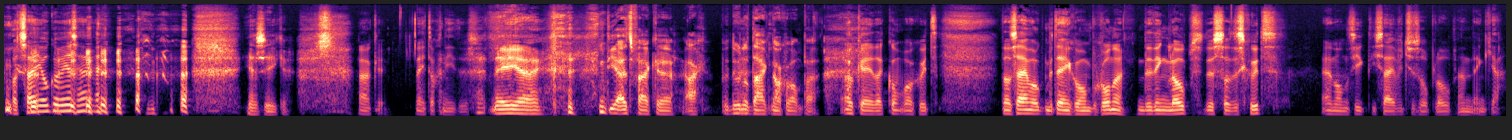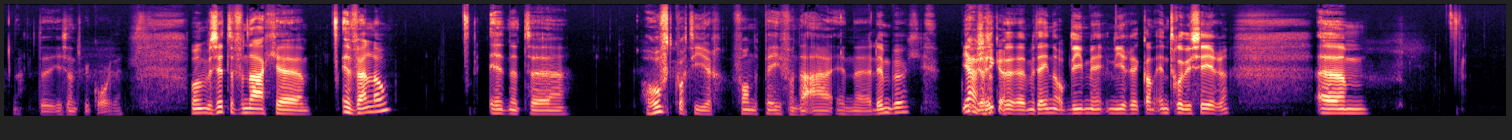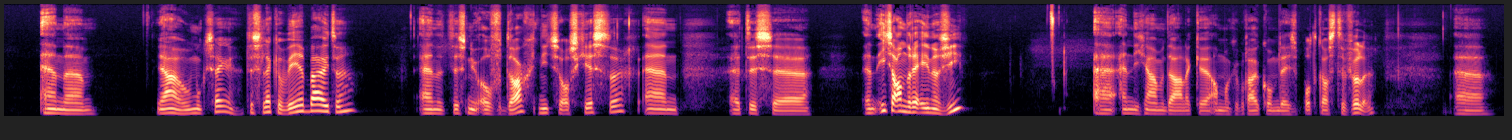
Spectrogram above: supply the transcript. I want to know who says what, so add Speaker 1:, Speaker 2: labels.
Speaker 1: Wat zei je ook alweer? Zei?
Speaker 2: Jazeker.
Speaker 1: Oké, nee toch niet dus.
Speaker 2: Nee, eh, die uitspraak, eh, ach, we doen er daar nog wel een paar.
Speaker 1: Oké, dat komt wel goed. Dan zijn we ook meteen gewoon begonnen. De ding loopt, dus dat is goed. En dan zie ik die cijfertjes oplopen en denk ja, nou, de is aan het recorden. Want we zitten vandaag eh, in Venlo, in het hoofdkwartier van de PvdA in eh, Limburg.
Speaker 2: Ja,
Speaker 1: Die ik,
Speaker 2: zeker.
Speaker 1: eh, meteen op die manier kan introduceren. Ehm, en ehm, ja, hoe moet ik zeggen? Het is lekker weer buiten. En het is nu overdag, niet zoals gisteren. En het is eh, een iets andere energie. Eh, en die gaan we dadelijk eh, allemaal gebruiken om deze podcast te vullen.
